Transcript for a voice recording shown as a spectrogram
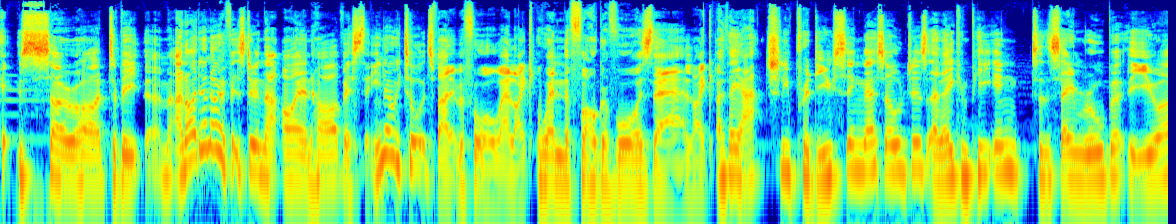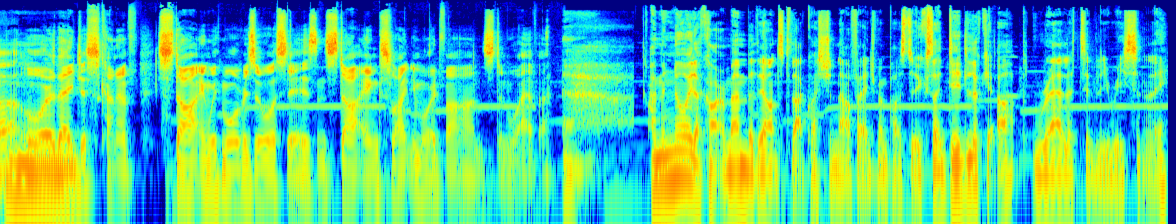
it was so hard to beat them. And I don't know if it's doing that Iron Harvest thing. You know, we talked about it before, where like when the fog of war is there, like, are they actually producing their soldiers? Are they competing to the same rule book that you are? Or are they just kind of starting with more resources and starting slightly more advanced and whatever? I'm annoyed I can't remember the answer to that question now for Age of Empires 2 because I did look it up relatively recently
